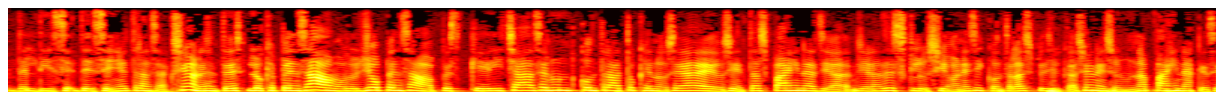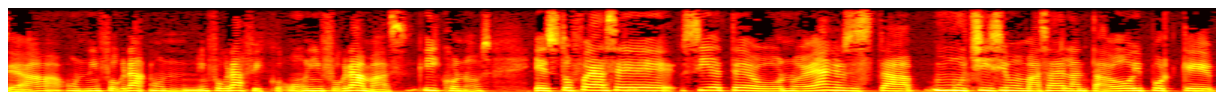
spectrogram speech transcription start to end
del diseño de transacciones. Entonces, lo que pensábamos, yo pensaba, pues qué dicha hacer un contrato que no sea de 200 páginas llenas de exclusiones y contra las especificaciones, en una página que sea un, un infográfico, un infogramas, iconos. Esto fue hace siete o nueve años, está muchísimo más adelantado hoy porque,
